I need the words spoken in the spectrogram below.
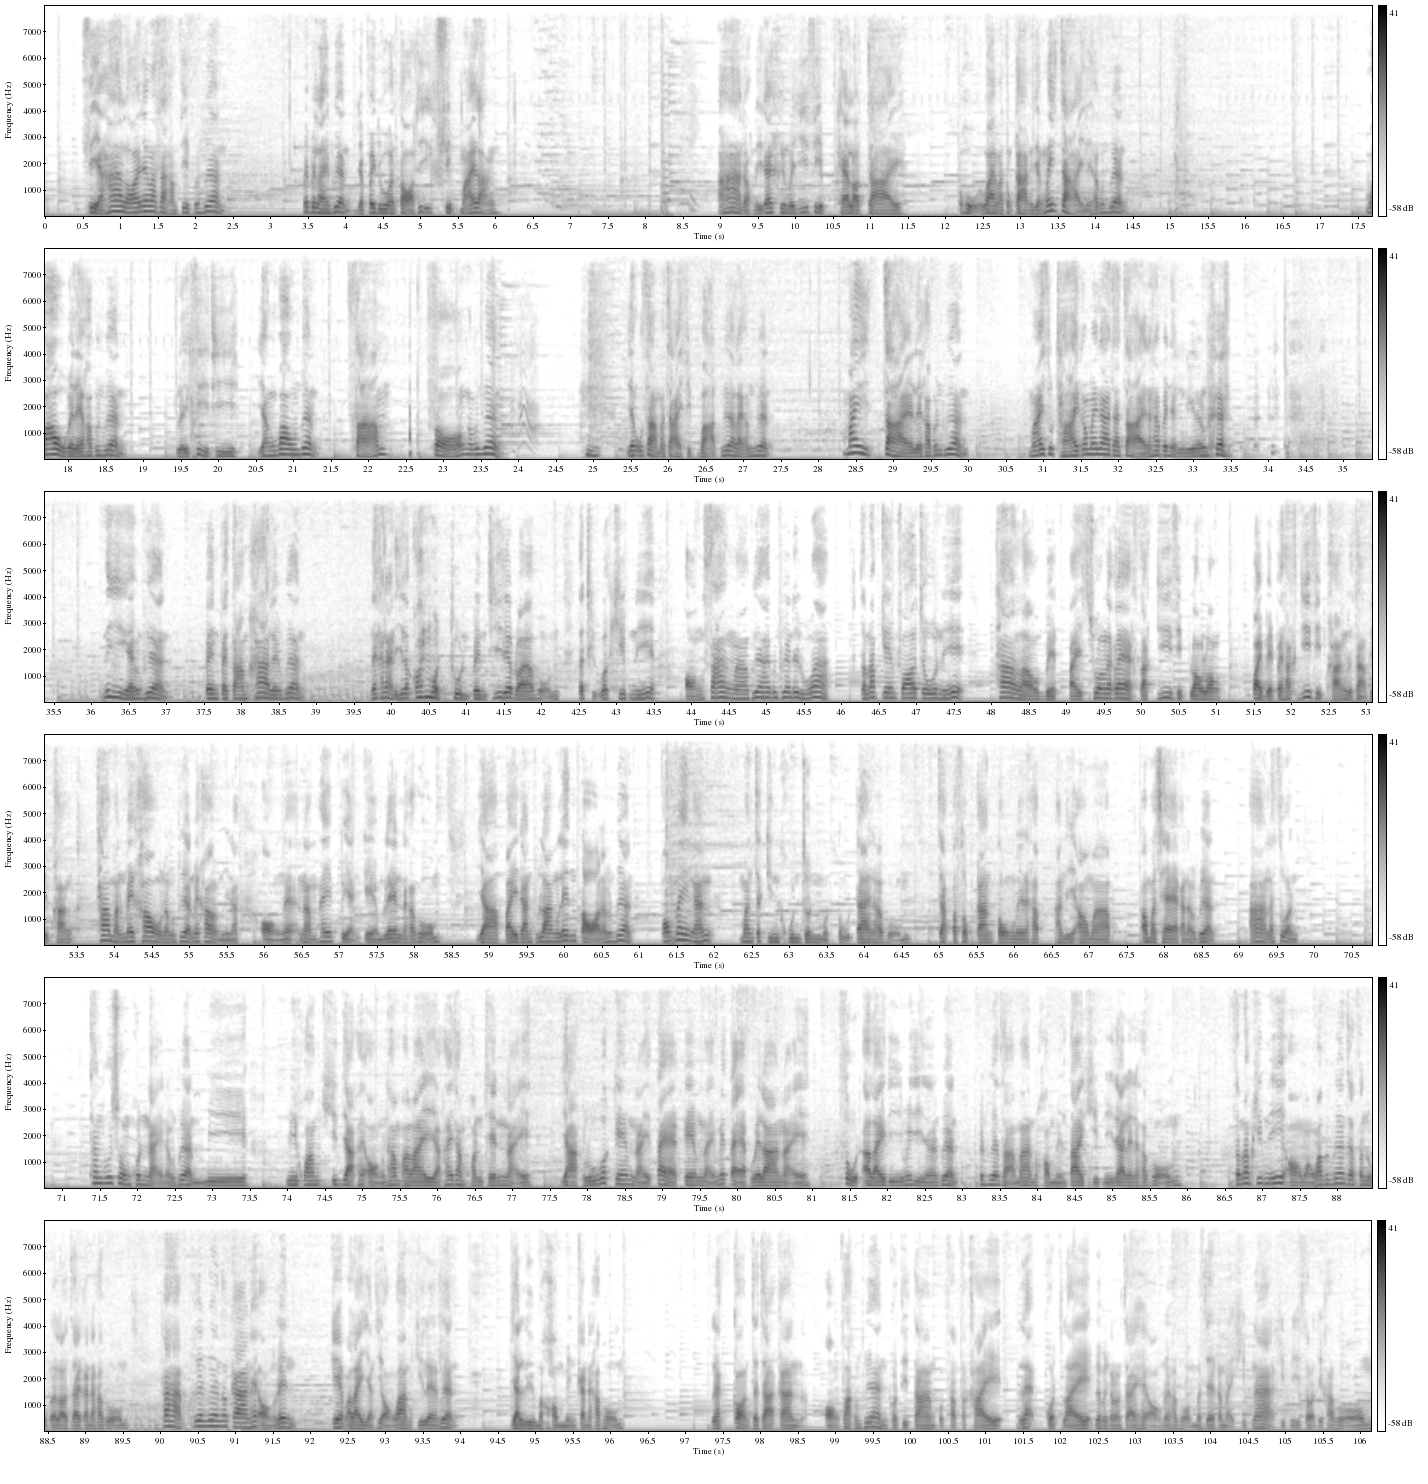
ๆ เสียห้าร้อยได้มาสามสิบเพื่อนๆ ไม่เป็นไรเพื่อนเดี๋ยวไปดูกันต่อที่อีกสิบไม้หลัง อ่า ดอกนี้ได้คืนมายี่สิบแครอทจ่าย โอ้โหวายมาตรงกลางยังไม่จ่ายเลยครับเพื่อนๆว้าวไปแล้วครับเพื่อนๆเหลืออีกสี่ที ยังว้าวเพื่อนๆสามสองครับเพื่อนๆยังอุตส่าห์มาจ่ายสิบบาทเพื่ออะไรครับเพื่อนๆไม่จ่ายเลยครับเพื่อนๆไม้สุดท้ายก็ไม่น่าจะจ่ายนะถ้าเป็นอย่างนี้นะเพื่อนนี่ไงเพื่อนๆเป็นไปตามคาดเลยเพื่อนในขณะนี้เราก็หมดทุนเป็นที่เรียบร้อยครับผม แต่ถือว่าคลิปนี้อ๋องสร้างมาเพื่อให้เพื่อนๆได้รู้ว่าสำหรับเกม Fortune นี้ ถ้าเราเบ็ดไปช่วงแรก ๆ สัก 20 ลองลองปล่อยเบ็ดไปสัก 20 ครั้งหรือ 30 ครั้ง ถ้ามันไม่เข้านะเพื่อนๆไม่เข้าแบบนี้นะอ่องแนะนำให้เปลี่ยนเกมเล่นนะครับผมอย่าไปดันทุลังเล่นต่อนะเพื่อนๆเพราะไม่งั้นมันจะกินคุณจนหมดตูดได้นะครับผมจากประสบการณ์ตรงเลยนะครับ อันนี้เอามาเอามาแชร์กันนะเพื่อนๆอ่าและส่วน ท่านผู้ชมคนไหนนะเพื่อนๆมีมีความคิดอยากให้อ๋องทำอะไร อยากให้ทำคอนเทนต์ไหน อยากรู้ว่าเกมไหนแตกเกมไหนไม่แตกเวลาไหน สูตรอะไรดีไม่ดีนะเพื่อนเพื่อนๆสามารถมาคอมเมนต์ใต้คลิปนี้ได้เลยนะครับผมสำหรับคลิปนี้อ๋องหวังว่าเพื่อนๆจะสนุกและเราใจกันนะครับผม ถ้าหากเพื่อนๆต้องการให้อ๋องเล่นเกมอะไรอย่างที่อ๋องว่าเมื่อกี้เลยนะเพื่อนอย่าลืมมาคอมเมนต์กันนะครับผม และก่อนจะจากกันอ๋องฝากเพื่อนๆกดติดตามกด Subscribe และกดไลค์เพื่อเป็นกำลังใจให้อ๋องด้วยครับผม มาเจอกันใหม่คลิปหน้า คลิปนี้สวัสดีครับผม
